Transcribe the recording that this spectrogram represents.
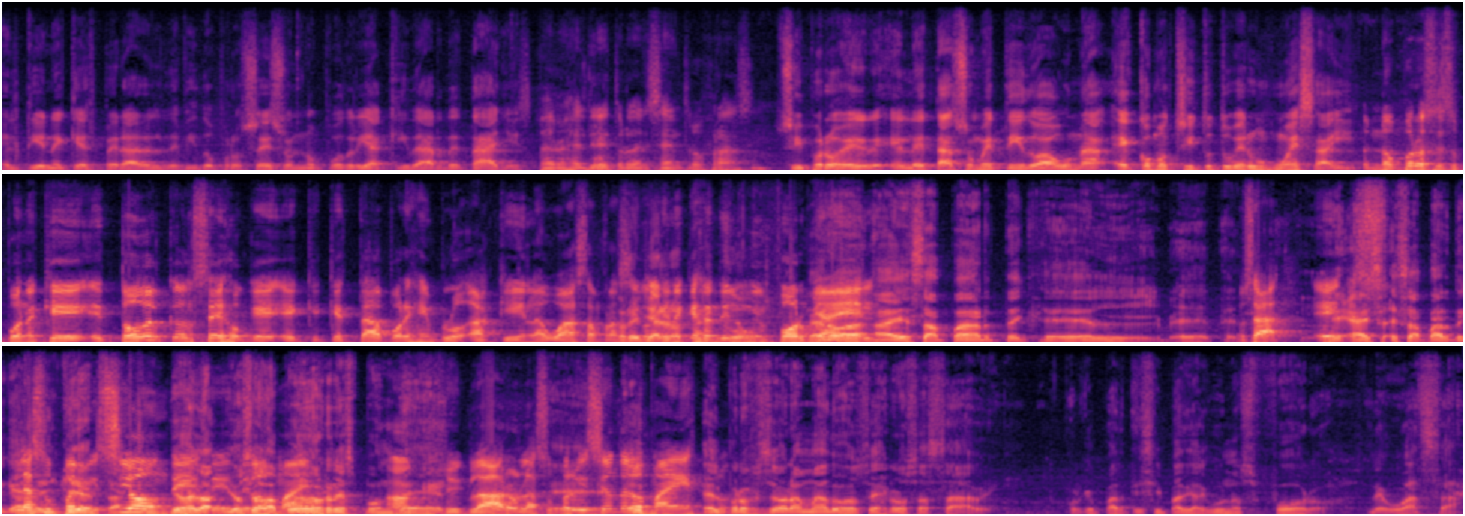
él tiene que esperar el debido proceso. Él no podría aquí dar detalles. ¿Pero es el director del centro, Francis? Sí, pero él, está sometido a una... Es como si tú tuvieras un juez ahí. No, pero se supone que eh, todo el consejo eh, que, que, está, por ejemplo, aquí en la UAS San Francisco, tiene que rendirle un informe a él. A, esa parte que él... Eh, o sea, a esa, parte que La supervisión de, Yo, yo se la puedo responder. Ah, sí, claro, la supervisión de los maestros. El profesor Amado José Rosa sabe, porque participa de algunos foros de WhatsApp.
